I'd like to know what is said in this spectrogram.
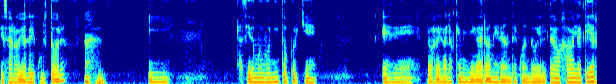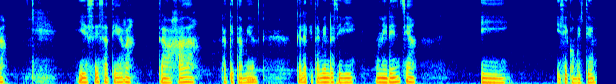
desarrollo agricultor. y ha sido muy bonito porque eh, los regalos que me llegaron eran de cuando él trabajaba la tierra. Y es esa tierra trabajada la que también, de la que también recibí una herencia y, y se convirtió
